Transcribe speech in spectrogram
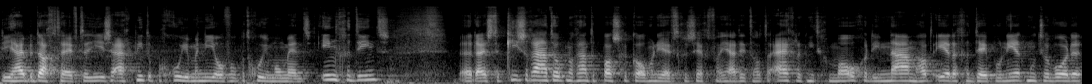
die hij bedacht heeft, die is eigenlijk niet op een goede manier of op het goede moment ingediend. Uh, daar is de kiesraad ook nog aan te pas gekomen. Die heeft gezegd van ja, dit had eigenlijk niet gemogen. Die naam had eerder gedeponeerd moeten worden.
